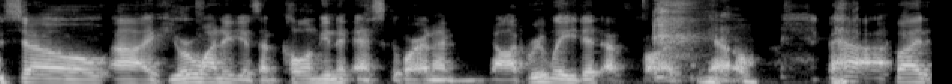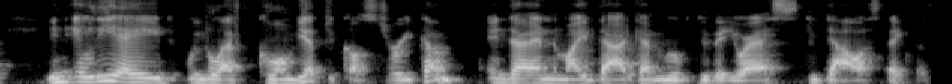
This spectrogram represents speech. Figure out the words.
So uh, if you're wondering, yes, I'm Colombian Escobar, and I'm not related as far as you know. Uh, but in 88, we left Colombia to Costa Rica. And then my dad got moved to the US, to Dallas, Texas,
